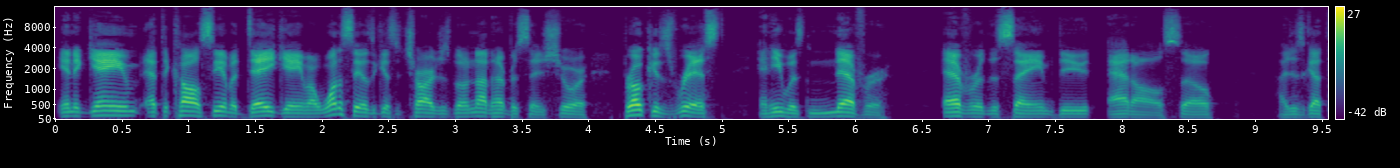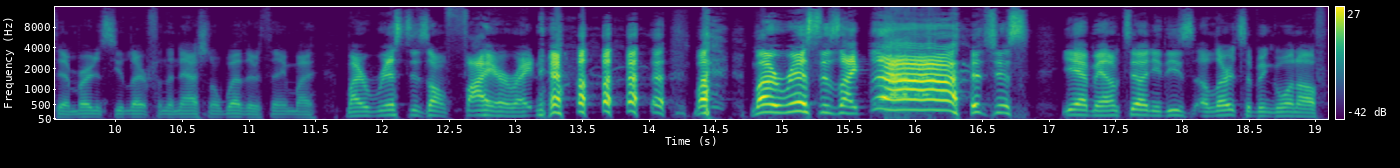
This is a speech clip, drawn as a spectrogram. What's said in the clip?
in a game at the Coliseum, a day game. I want to say it was against the Chargers, but I'm not 100 percent sure. Broke his wrist, and he was never ever the same dude at all. So. I just got the emergency alert from the national weather thing. My my wrist is on fire right now. my my wrist is like ah. It's just yeah, man. I'm telling you, these alerts have been going off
